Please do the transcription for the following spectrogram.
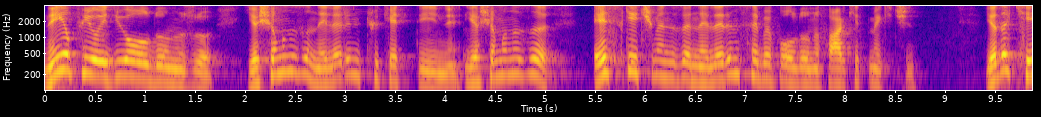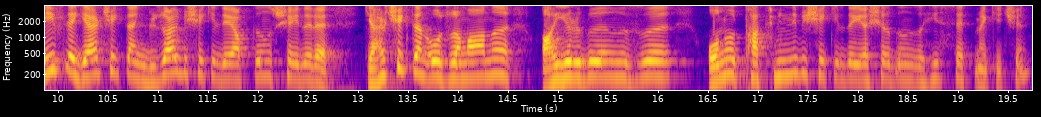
ne yapıyor ediyor olduğunuzu, yaşamınızı nelerin tükettiğini, yaşamınızı es geçmenize nelerin sebep olduğunu fark etmek için ya da keyifle gerçekten güzel bir şekilde yaptığınız şeylere gerçekten o zamanı ayırdığınızı, onu tatminli bir şekilde yaşadığınızı hissetmek için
